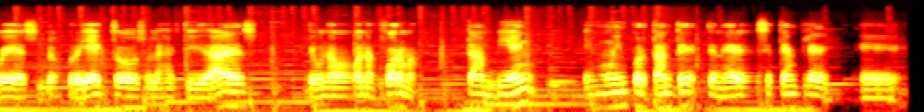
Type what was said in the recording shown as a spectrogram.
pues los proyectos o las actividades de una buena forma. También es muy importante tener ese temple eh,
